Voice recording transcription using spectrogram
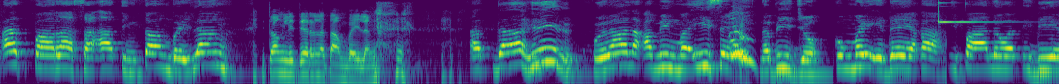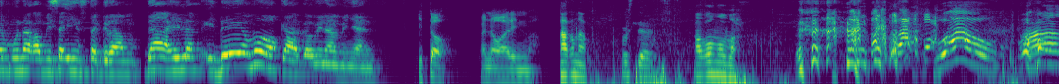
At para sa ating tambay lang, Ito ang literal na tambay lang. at dahil wala na kaming maisip na video, kung may ideya ka, ipollow at i-DM mo na kami sa Instagram. Dahil ang ideya mo, gagawin namin yan. Ito, panoorin mo. Knock knock. Who's there? Ako mo ba? wow! Wow!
